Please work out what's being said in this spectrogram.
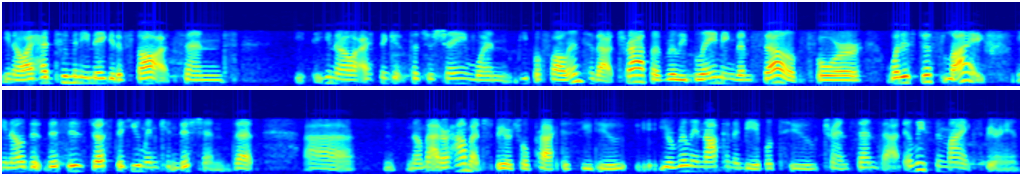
you know, I had too many negative thoughts and you know, I think it's such a shame when people fall into that trap of really blaming themselves for what is just life. You know, that this is just the human condition that uh, no matter how much spiritual practice you do, you're really not going to be able to transcend that, at least in my experience.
